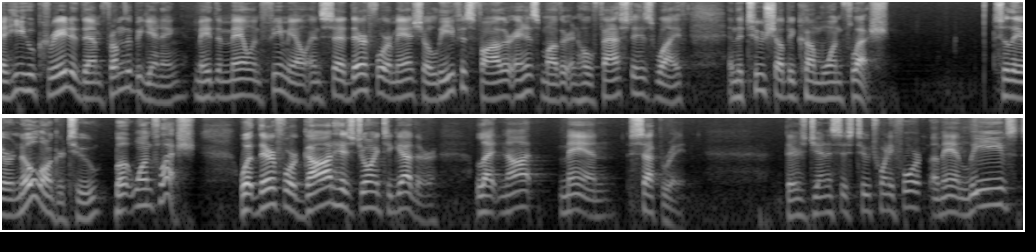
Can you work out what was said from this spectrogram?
that he who created them from the beginning made them male and female, and said, Therefore a man shall leave his father and his mother and hold fast to his wife, and the two shall become one flesh. So they are no longer two, but one flesh. What therefore God has joined together, let not man separate. There's Genesis 2:24. A man leaves,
